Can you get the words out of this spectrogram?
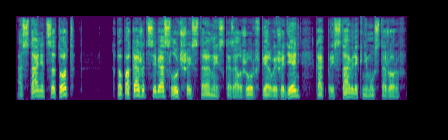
Останется тот, кто покажет себя с лучшей стороны, — сказал Жур в первый же день, как приставили к нему стажеров.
